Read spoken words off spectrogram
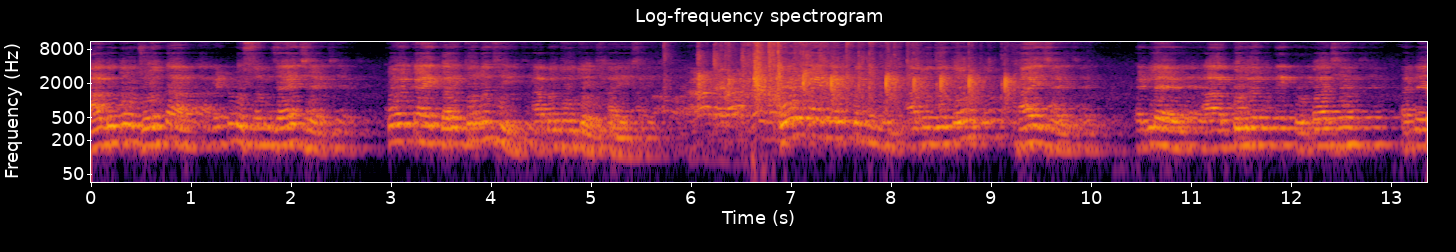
આ બધું જોતા એટલું સમજાય છે, કોઈ કાંઈ કરતું નથી, આ બધું તો થાય છે. કોઈ કાંઈ કરતું નથી, આ બધું તો થાય છે. એટલે આ કુદરતની કૃપા છે અને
